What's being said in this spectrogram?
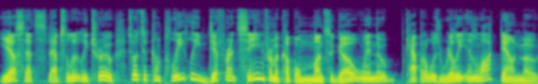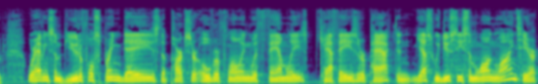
Yes, that's absolutely true. So it's a completely different scene from a couple months ago when the capital was really in lockdown mode. We're having some beautiful spring days. The parks are overflowing with families. Cafes are packed. And yes, we do see some long lines here,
